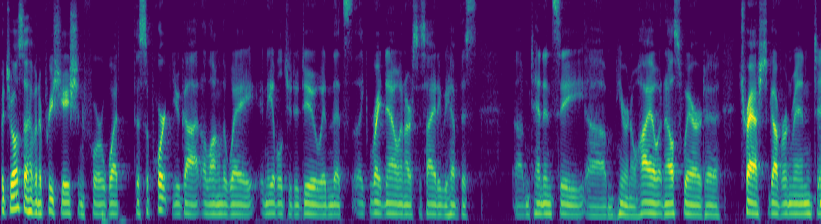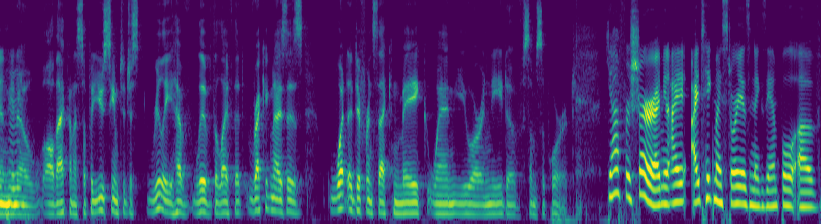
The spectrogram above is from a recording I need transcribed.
but you also have an appreciation for what the support you got along the way enabled you to do. And that's like right now in our society, we have this um, tendency um, here in Ohio and elsewhere to trash government and mm-hmm. you know all that kind of stuff. But you seem to just really have lived a life that recognizes what a difference that can make when you are in need of some support. Yeah, for sure. I mean, I, I take my story as an example of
